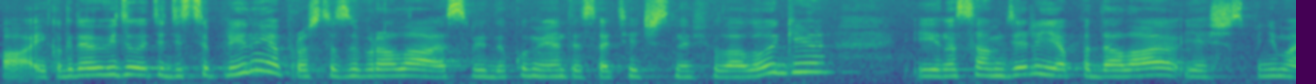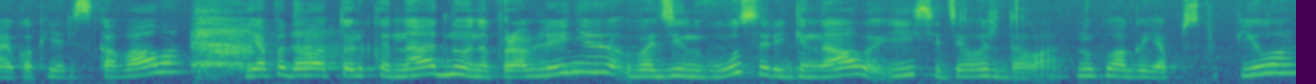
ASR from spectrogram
А, и когда я увидела эти дисциплины, я просто забрала свои документы с отечественной филологии, и на самом деле я подала, я сейчас понимаю, как я рисковала, я подала только на одно направление, в один вуз, оригинал, и сидела ждала. Ну, благо я поступила,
